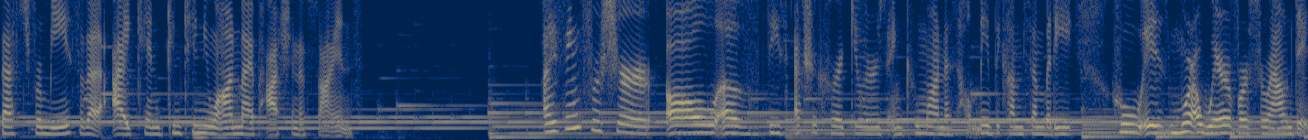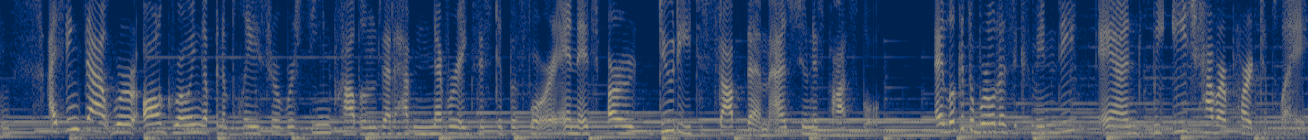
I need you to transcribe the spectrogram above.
best for me so that I can continue on my passion of science. I think for sure all of these extracurriculars in Kumon has helped me become somebody who is more aware of our surroundings. I think that we're all growing up in a place where we're seeing problems that have never existed before, and it's our duty to stop them as soon as possible. I look at the world as a community, and we each have our part to play.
